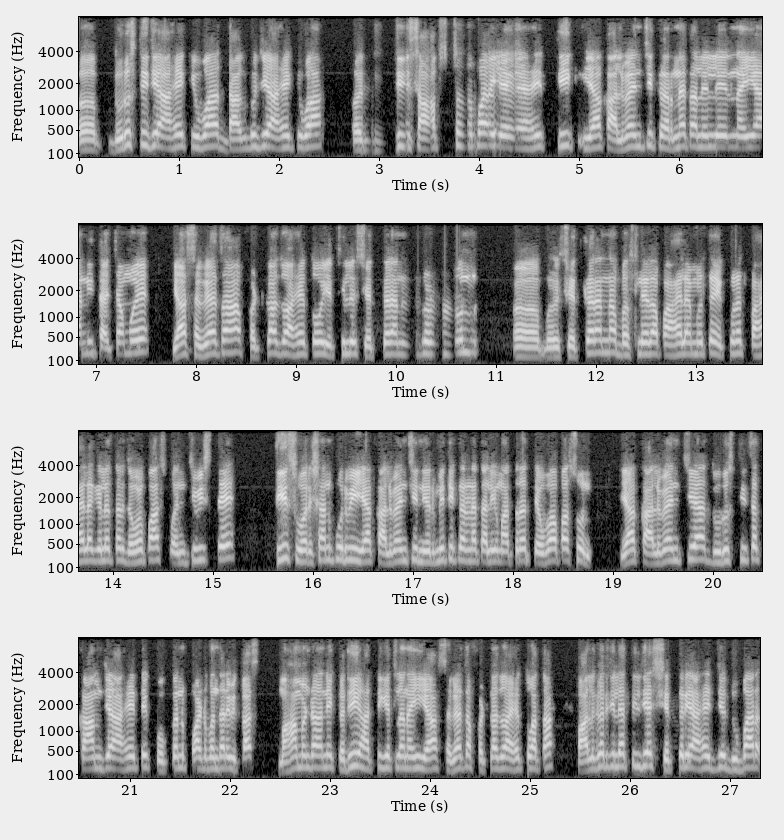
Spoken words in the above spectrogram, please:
दुरुस्ती जी आहे किंवा दागडू जी आहे किंवा जी साफसफाई आहे ती या कालव्यांची करण्यात आलेली नाही आणि त्याच्यामुळे या सगळ्याचा फटका जो आहे तो येथील शेतकऱ्यांकडून शेतकऱ्यांना बसलेला पाहायला मिळतो एकूणच पाहायला गेलं तर जवळपास पंचवीस ते तीस वर्षांपूर्वी या कालव्यांची निर्मिती करण्यात आली. मात्र तेव्हापासून या कालव्यांच्या दुरुस्तीचं काम जे आहे ते कोकण पाटबंधारे विकास महामंडळाने कधीही हाती घेतलं नाही. या सगळ्याचा फटका जो आहे तो आता पालघर जिल्ह्यातील जे शेतकरी आहेत जे दुबार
